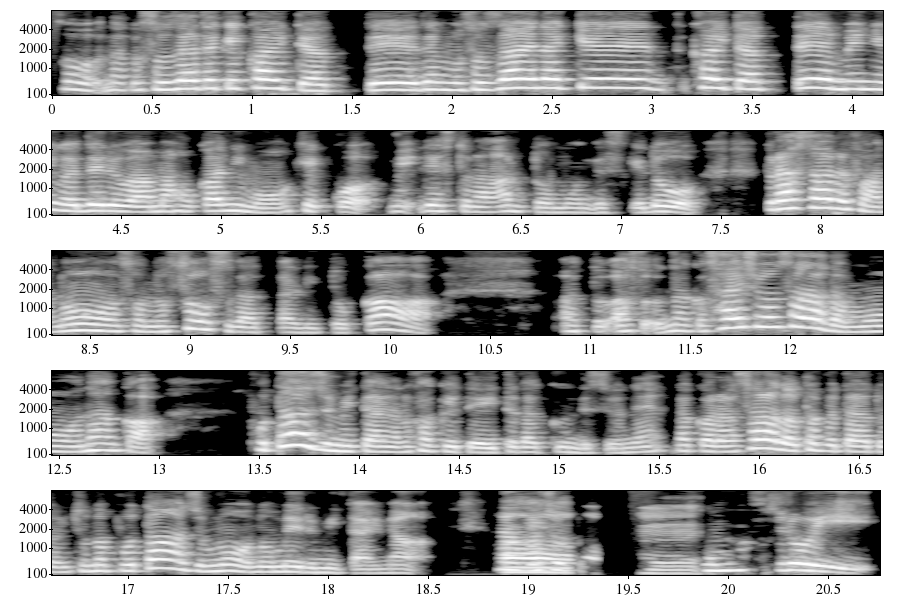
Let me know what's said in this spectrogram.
そう、なんか素材だけ書いてあって、でも素材だけ書いてあって、メニューが出るは、まあ他にも結構メレストランあると思うんですけど、プラスアルファのそのソースだったりとか、あと、あ、そう、なんか最初のサラダも、なんか、ポタージュみたいなのかけていただくんですよね。だからサラダを食べた後にそのポタージュも飲めるみたいな、なんかちょっとえー面白い、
